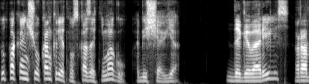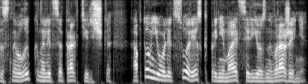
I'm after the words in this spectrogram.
Тут пока ничего конкретного сказать не могу, обещаю я. Договорились. Радостная улыбка на лице трактирщика, а потом его лицо резко принимает серьезное выражение.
